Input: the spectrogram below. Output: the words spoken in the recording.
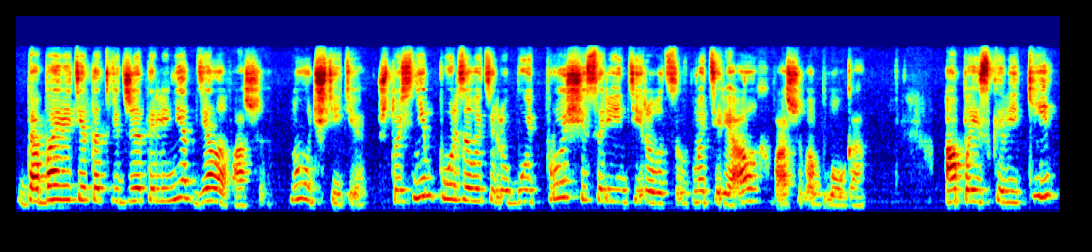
Добавить этот виджет или нет – дело ваше. Но учтите, что с ним пользователю будет проще сориентироваться в материалах вашего блога. А поисковики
